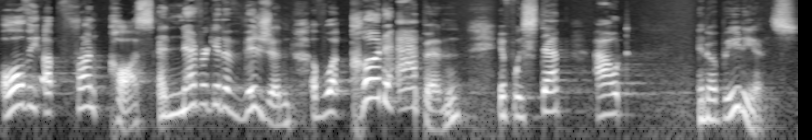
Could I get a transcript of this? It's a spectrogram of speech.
all the upfront costs and never get a vision of what could happen if we step out in obedience?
